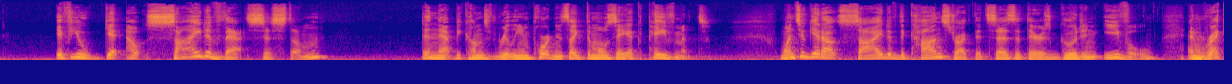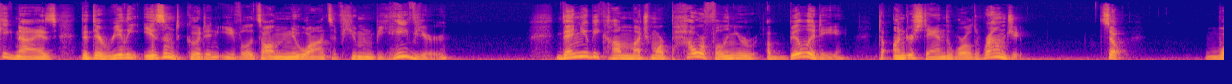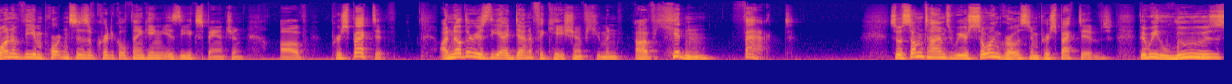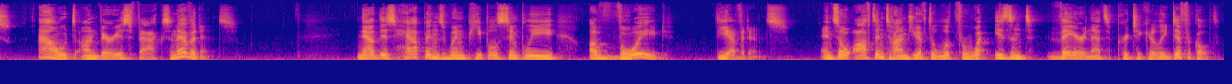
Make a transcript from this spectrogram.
If you get outside of that system, then that becomes really important. It's like the mosaic pavement. Once you get outside of the construct that says that there is good and evil and recognize that there really isn't good and evil, it's all nuance of human behavior, then you become much more powerful in your ability to understand the world around you. So, one of the importances of critical thinking is the expansion of perspective. Another is the identification of human of hidden fact. So sometimes we are so engrossed in perspectives that we lose out on various facts and evidence. Now, this happens when people simply avoid the evidence. And so oftentimes you have to look for what isn't there, and that's particularly difficult.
